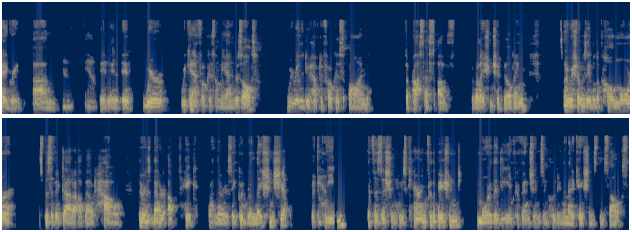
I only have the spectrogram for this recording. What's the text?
I agree. Um, yeah. yeah. It, it, it, we're, we can't focus on the end result. We really do have to focus on the process of the relationship building. I wish I was able to pull more specific data about how there is better uptake when there is a good relationship between yeah. the physician who's caring for the patient more than the interventions, including the medications themselves.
